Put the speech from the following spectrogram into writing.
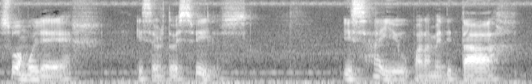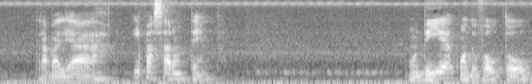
sua mulher e seus dois filhos. E saiu para meditar, trabalhar e passar um tempo. Um dia, quando voltou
